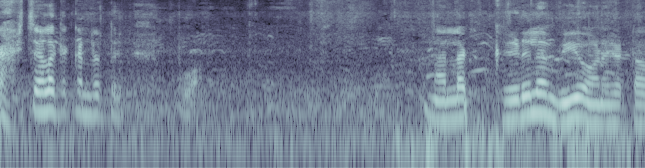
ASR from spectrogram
കാഴ്ചകളൊക്കെ കണ്ടിട്ട് പോവാം. നല്ല കിടിലം വ്യൂ ആണ് കേട്ടോ.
